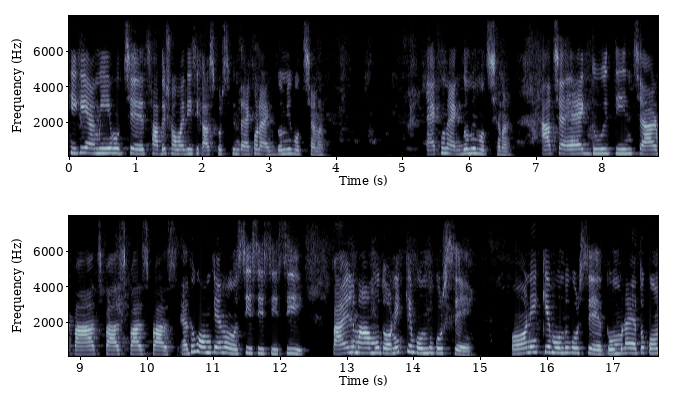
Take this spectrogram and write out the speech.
ঠিকই আমি হচ্ছে ছাদে সময় দিয়েছি, কাজ করছি, কিন্তু এখন একদমই হচ্ছে না। এখন একদমই হচ্ছে না। আচ্ছা এক, দুই, তিন, চার, পাঁচ পাঁচ পাঁচ পাঁচ। এত কম কেন? C C C C. Payel Mahmud অনেককে বন্ধু করছে। অনেককে বন্ধু করছে। তোমরা এত কম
